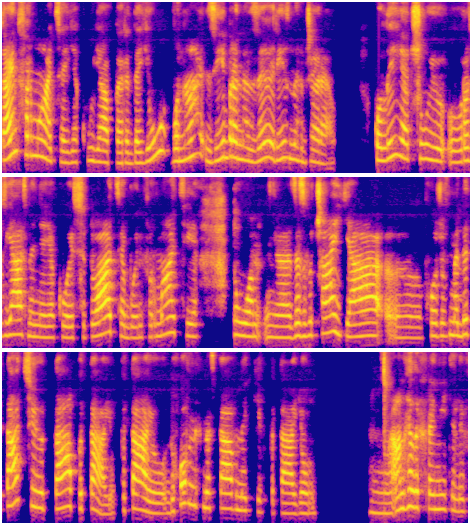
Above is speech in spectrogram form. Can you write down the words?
та інформація, яку я передаю, вона зібрана з різних джерел. Коли я чую роз'яснення якоїсь ситуації або інформації, то е, зазвичай я е, входжу в медитацію та питаю. Питаю духовних наставників, питаю м, ангелів-хранителів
